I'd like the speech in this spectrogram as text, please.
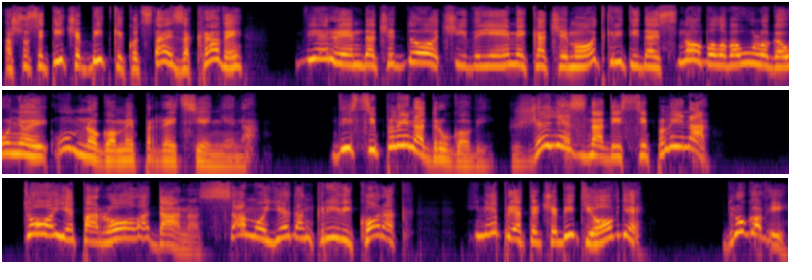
A što se tiče bitke kod staje za krave, vjerujem da će doći vrijeme kad ćemo otkriti da je Snowballova uloga u njoj umnogome precijenjena. Disciplina, drugovi, željezna disciplina. To je parola danas. Samo jedan krivi korak i neprijatelj će biti ovdje. Drugovi,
